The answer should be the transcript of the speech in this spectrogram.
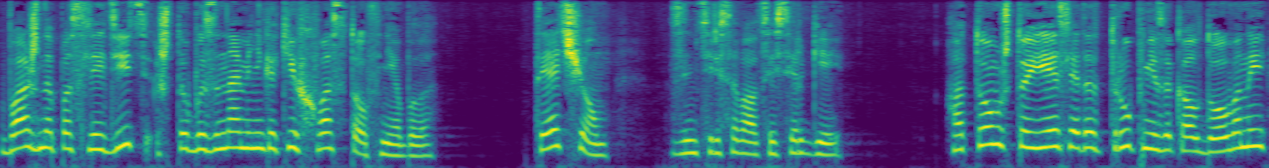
Важно последить, чтобы за нами никаких хвостов не было. Ты о чем? заинтересовался Сергей. О том, что если этот труп не заколдованный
